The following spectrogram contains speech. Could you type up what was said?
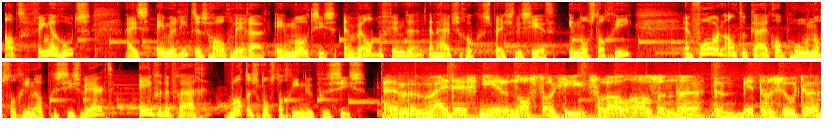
Ad Vingerhoets. Hij is emeritus hoogleraar emoties en welbevinden. En hij heeft zich ook gespecialiseerd in nostalgie. En voor we een antwoord krijgen op hoe nostalgie nou precies werkt... even de vraag, wat is nostalgie nu precies? Eh, wij definiëren nostalgie vooral als een, eh, een bitterzoete,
